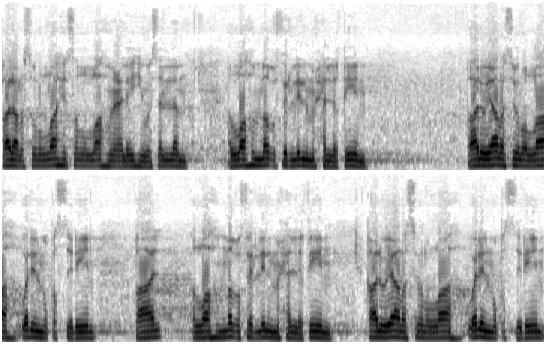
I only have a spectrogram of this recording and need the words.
قال رسول الله صلى الله عليه وسلم اللهم اغفر للمحلقين. قالوا يا رسول الله وللمقصرين؟ قال اللهم اغفر للمحلقين. قالوا يا رسول الله وللمقصرين؟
